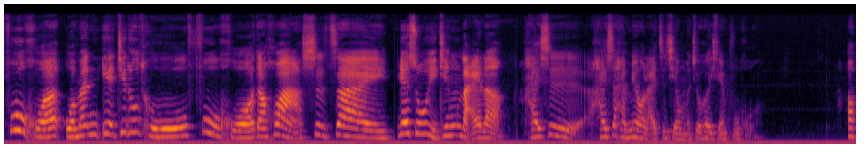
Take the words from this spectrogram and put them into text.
复活，我们耶基督徒复活的话，是在耶稣已经来了，还是还是还没有来之前，我们就会先复活？哦，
